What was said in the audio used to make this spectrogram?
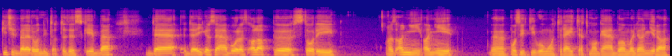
kicsit belerondított az összképbe, de, de igazából az alap sztori az annyi, annyi pozitívumot rejtett magában, vagy annyira,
